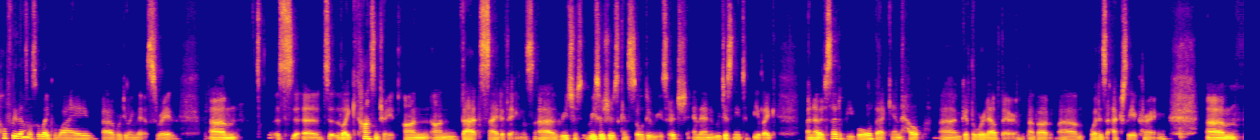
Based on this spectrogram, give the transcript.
hopefully that's also like why uh, we're doing this, right? Um, uh, like concentrate on on that side of things. Uh, research, researchers can still do research, and then we just need to be like another set of people that can help um, get the word out there about um, what is actually occurring. Um,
